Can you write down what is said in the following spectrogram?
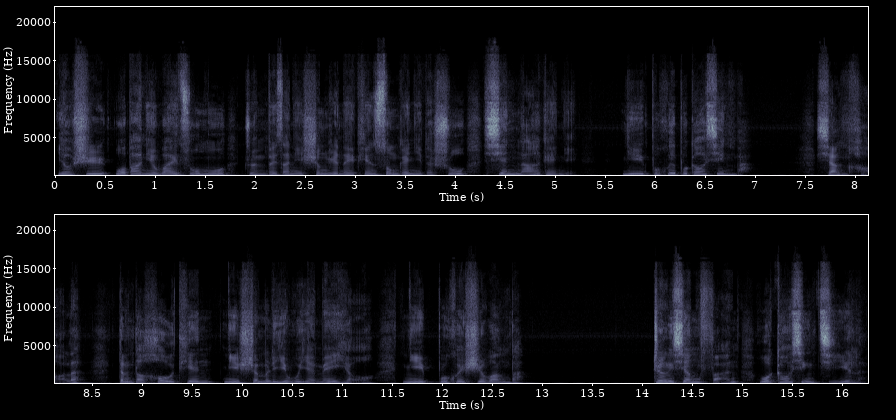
要是我把你外祖母准备在你生日那天送给你的书先拿给你，你不会不高兴吧？想好了，等到后天你什么礼物也没有，你不会失望吧？正相反，我高兴极了。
